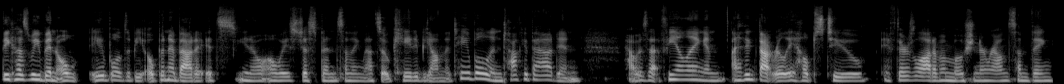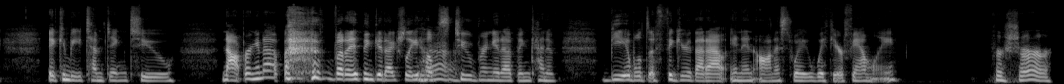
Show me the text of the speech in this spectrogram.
because we've been o- able to be open about it, it's, you know, always just been something that's okay to be on the table and talk about. And how is that feeling? And I think that really helps too. If there's a lot of emotion around something, it can be tempting to not bring it up. but I think it actually helps yeah. to bring it up and kind of be able to figure that out in an honest way with your family. For sure.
